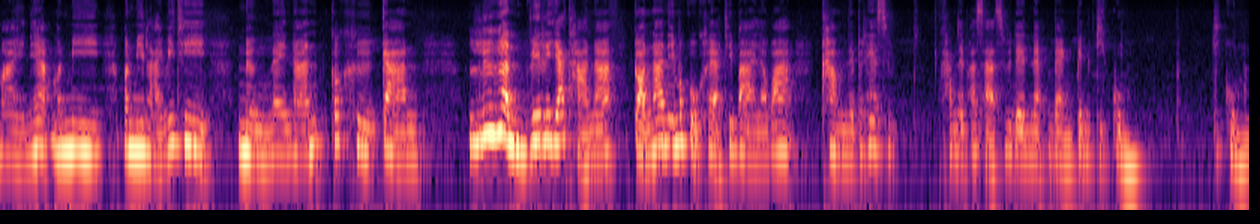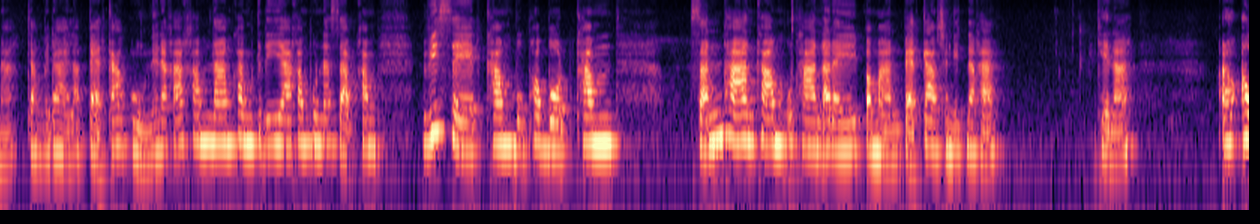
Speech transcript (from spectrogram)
หม่ ๆ เนี่ยมันมีมันมีหลายวิธีหนึ่งในนั้นก็คือการ เลื่อนวิริยะฐานะ ก่อนหน้านี้มะกรูเคยอธิบายแล้วว่าคำในประเทศสวิคำในภาษาสวีเดนเนี่ยแบ่งเป็นกี่กลุ่ม กี่กลุ่มนะจำไม่ได้ละแปดเก้ากลุ่มเนี่ยนะคะคำนามคำกริยาคำคุณศัพท์คำวิเศษคำบุพบทคำสันธานคำอุทานอะไรประมาณ8-9ชนิดนะคะโอเคนะ เราเอา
